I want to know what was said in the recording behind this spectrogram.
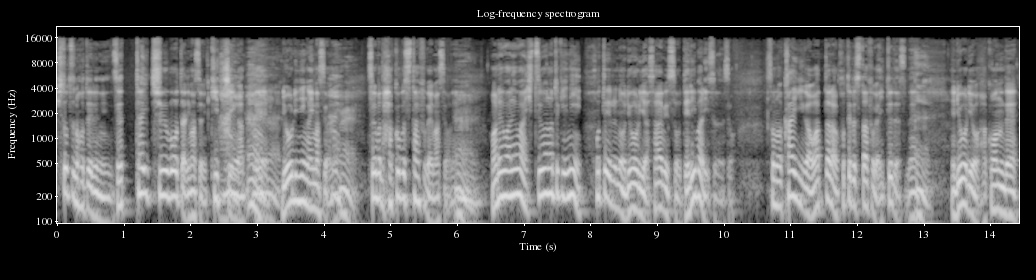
一つのホテルに絶対厨房ってありますよね。キッチンがあって、はい料理人がいますよね。はいそれまた運ぶスタッフがいますよね。はい我々は必要な時にホテルの料理やサービスをデリバリーするんですよ。その会議が終わったらホテルスタッフが行ってですね、料理を運んで、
